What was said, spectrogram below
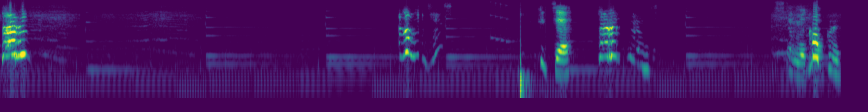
Cztery... No widzisz? Widzę. Cztery, pięć. Chcemy to. Grupy.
